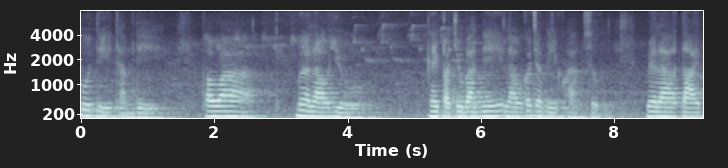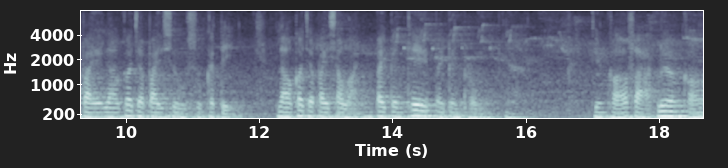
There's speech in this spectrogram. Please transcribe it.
พูดดีทำดี เพราะว่าเมื่อเราอยู่ในปัจจุบันนี้เราก็จะมีความสุข เวลาตายไปเราก็จะไปสู่สุคติ เราก็จะไปสวรรค์ไปเป็นเทพไปเป็นพรหมจึงขอฝากเรื่องของ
